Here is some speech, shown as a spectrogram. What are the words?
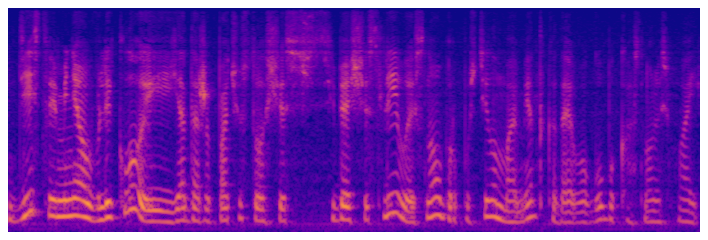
Действие меня увлекло, и я даже почувствовала себя счастливой и снова пропустила момент, когда его губы коснулись моих.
